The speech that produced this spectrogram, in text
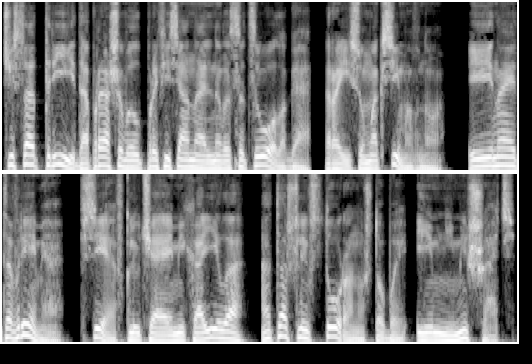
часа три допрашивал профессионального социолога Раису Максимовну. И на это время все, включая Михаила, отошли в сторону, чтобы им не мешать.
